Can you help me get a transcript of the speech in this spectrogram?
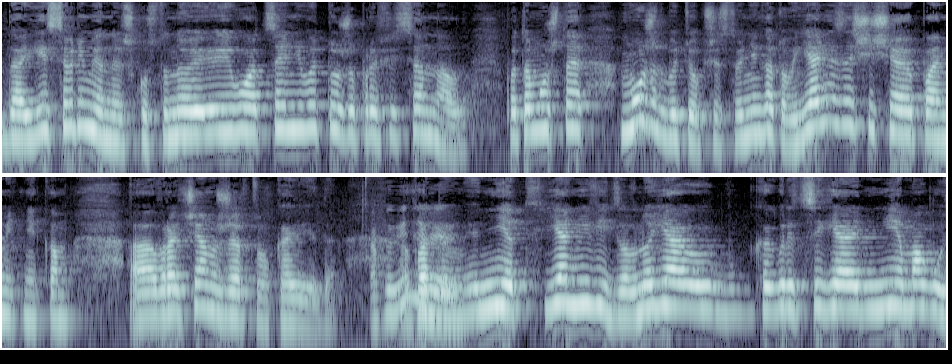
Да, есть современное искусство, но его оценивают тоже профессионалы. Потому что, может быть, общество не готово. Я не защищаю памятникам а, врачам жертвам ковида. А вы видели? Нет, я не видела. Но я, как говорится, я не могу...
